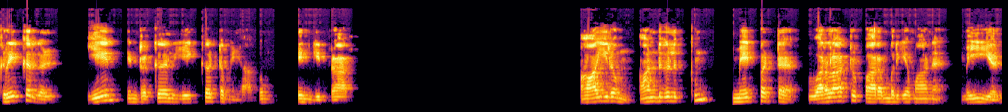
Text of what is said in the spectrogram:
கிரேக்கர்கள் ஏன் என்ற கேள்வியை கேட்டமையாகும் என்கின்றார். ஆயிரம் ஆண்டுகளுக்கும் மேற்பட்ட வரலாற்று பாரம்பரியமான மெய்யியல்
